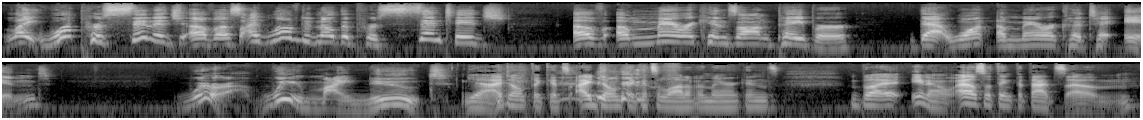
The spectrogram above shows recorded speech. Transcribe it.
Like, what percentage of us? I'd love to know the percentage of Americans on paper that want America to end. We're we minute. yeah. I don't think it's. I don't think it's a lot of Americans, but you know, I also think that that's um.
